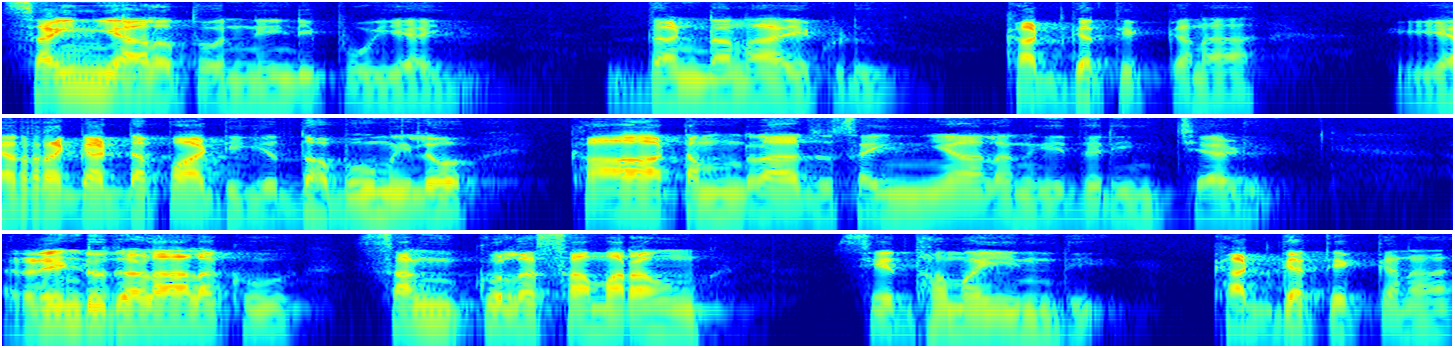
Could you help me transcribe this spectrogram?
సైన్యాలతో నిండిపోయాయి. దండనాయకుడు ఖడ్గతిక్కన ఎర్రగడ్డపాటి యుద్ధభూమిలో కాటంరాజు సైన్యాలను ఎదిరించాడు. రెండు దళాలకు సంకుల సమరం సిద్ధమైంది. ఖడ్గతిక్కన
